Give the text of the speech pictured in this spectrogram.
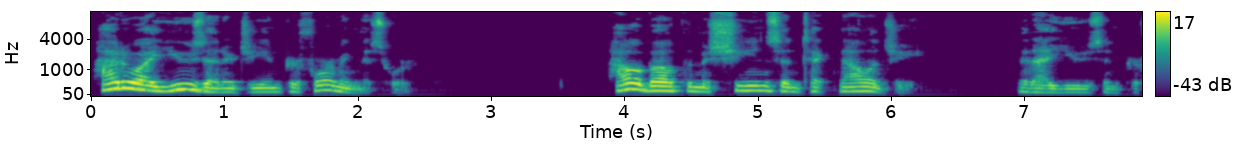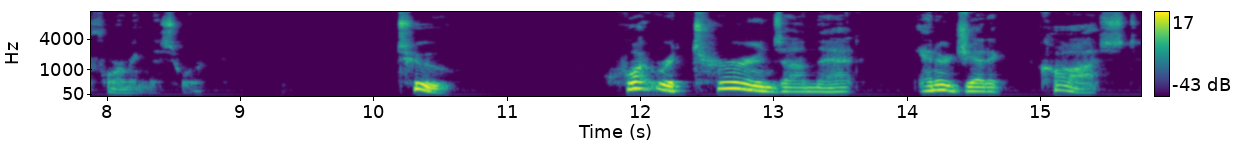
How do I use energy in performing this work? How about the machines and technology that I use in performing this work? 2. What returns on that energetic cost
